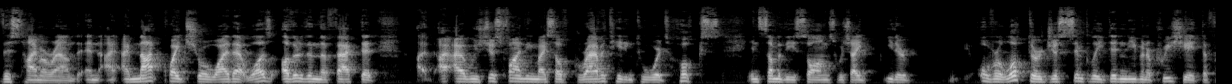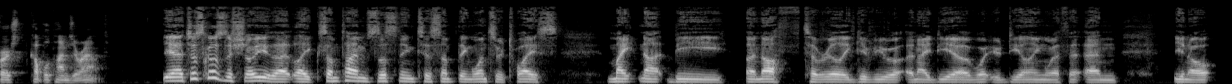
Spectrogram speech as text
this time around, and I, I'm not quite sure why that was, other than the fact that I, I was just finding myself gravitating towards hooks in some of these songs, which I either overlooked or just simply didn't even appreciate the first couple times around. Yeah, it just goes to show you that like sometimes listening to something once or twice might not be enough to really give you an idea of what you're dealing with. And you know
